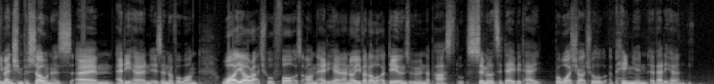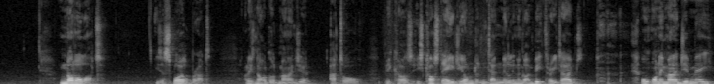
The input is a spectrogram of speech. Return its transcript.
You mentioned personas. Um, Eddie Hearn is another one. What are your actual thoughts on Eddie Hearn? I know you've had a lot of dealings with him in the past, similar to David Haye, but what's your actual opinion of Eddie Hearn? Not a lot. He's a spoilt brat, and he's not a good manager at all because he's cost AJ 110 million and got him beat three times. I won't want him managing me.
